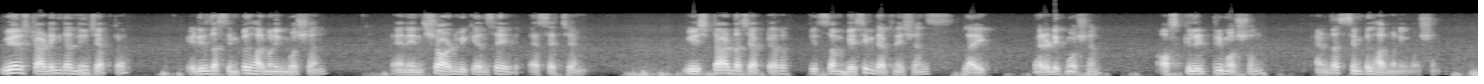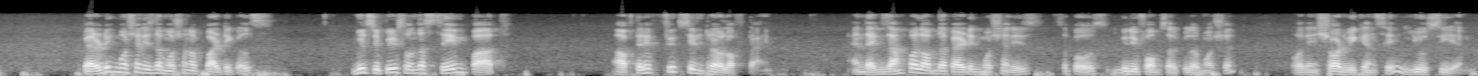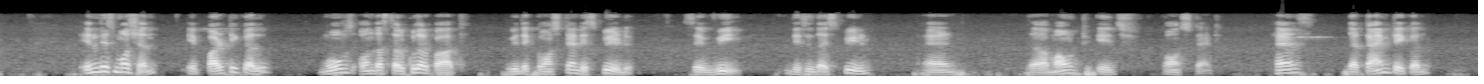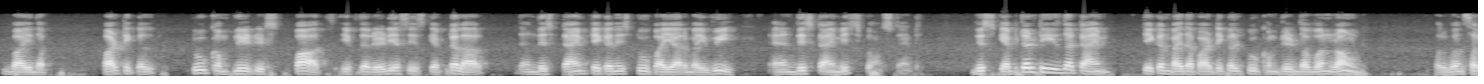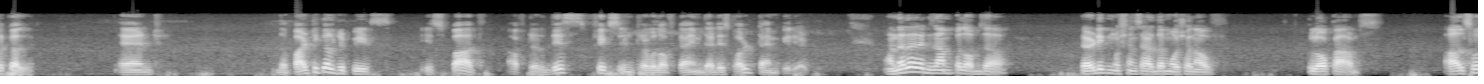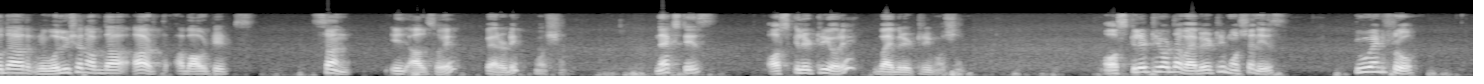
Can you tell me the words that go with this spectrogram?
We are starting the new chapter. It is the simple harmonic motion and in short we can say SHM. We start the chapter with some basic definitions like periodic motion, oscillatory motion and the simple harmonic motion. Periodic motion is the motion of particles which repeats on the same path after a fixed interval of time. And the example of the periodic motion is suppose uniform circular motion or in short we can say UCM. In this motion, a particle moves on the circular path with a constant speed say v. This is the speed and the amount is constant. Hence, the time taken by the particle to complete its path if the radius is capital R then this time taken is 2 pi r by v and this time is constant. This capital T is the time taken by the particle to complete the one round or one circle and the particle repeats its path after this fixed interval of time that is called time period. Another example of the periodic motions are the motion of clock arms. Also the revolution of the earth about its sun is also a periodic motion. Next is oscillatory or a vibratory motion. Oscillatory or the vibratory motion is to and fro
